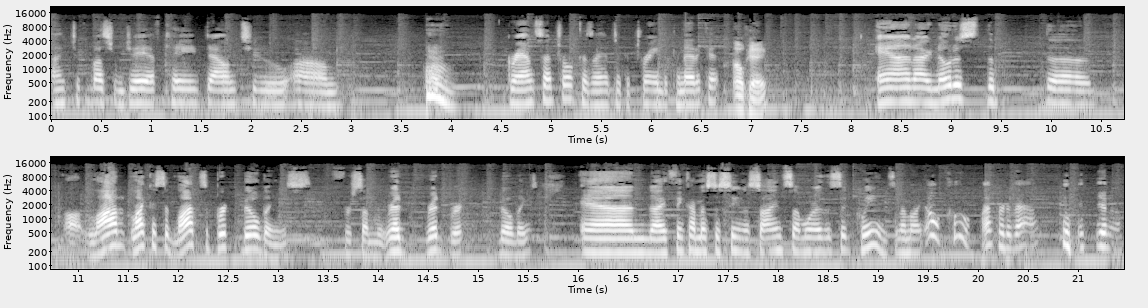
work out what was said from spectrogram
I took a bus from JFK down to um, Grand Central because I had to take a train to Connecticut. Okay. And I noticed the, the, a lot, like I said, lots of brick buildings for some red, red brick buildings. And I think I must have seen a sign somewhere that said Queens. And I'm like, oh, cool. I've heard of that. you know.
